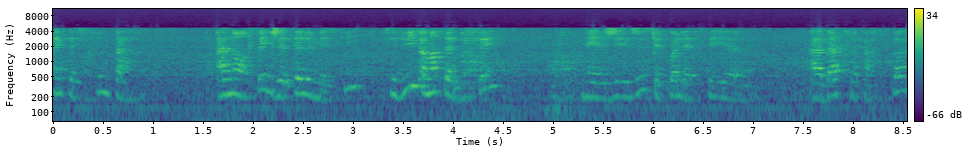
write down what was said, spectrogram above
Saint-Esprit annoncer que j'étais le Messie, si lui commence à douter, mais Jésus s'est pas laissé euh, abattre par ça,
